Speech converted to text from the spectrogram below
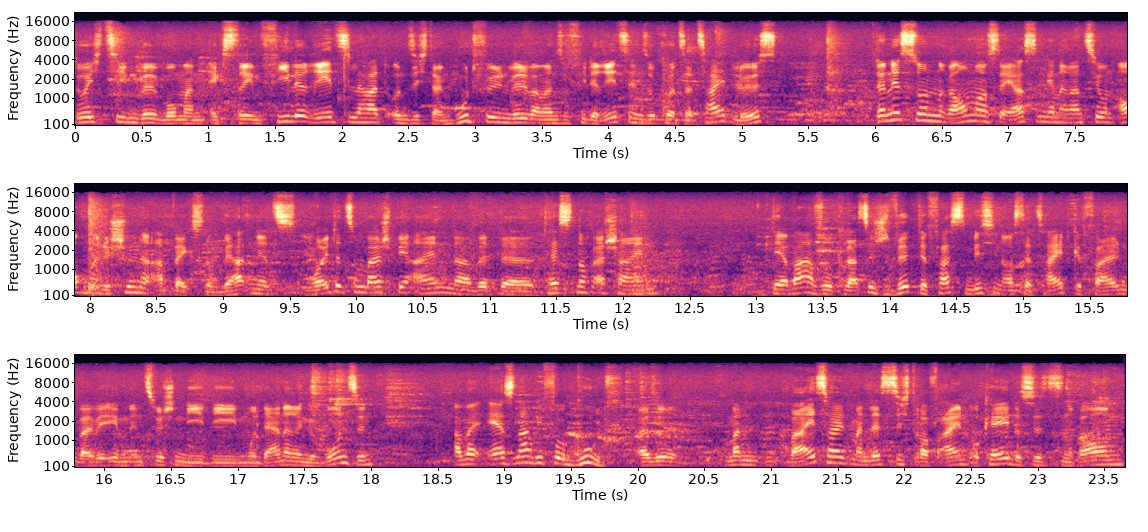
durchziehen will, wo man extrem viele Rätsel hat und sich dann gut fühlen will, weil man so viele Rätsel in so kurzer Zeit löst, dann ist so ein Raum aus der ersten Generation auch mal eine schöne Abwechslung. Wir hatten jetzt heute zum Beispiel einen, da wird der Test noch erscheinen. Der war so klassisch, wirkte fast ein bisschen aus der Zeit gefallen, weil wir eben inzwischen die, die moderneren gewohnt sind. Aber er ist nach wie vor gut. Also man weiß halt, man lässt sich darauf ein, okay, das ist jetzt ein Raum,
